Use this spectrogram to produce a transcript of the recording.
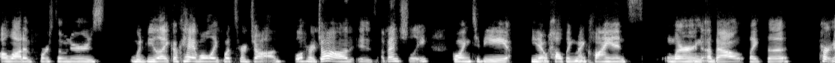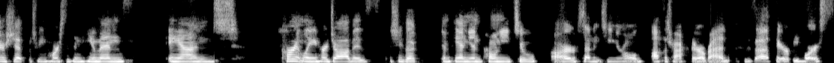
a lot of horse owners would be like, okay, well, like, what's her job? Well, her job is eventually going to be, you know, helping my clients learn about like the partnership between horses and humans. And currently her job is she's a companion pony to our 17 year old off the track thoroughbred who's a therapy horse.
